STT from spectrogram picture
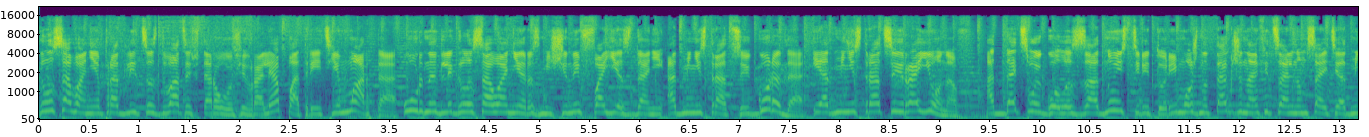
Голосование продлится с 22 февраля по 3 марта. Урны для голосования размещены в фойе зданий администрации города и администрации районов. Отдать свой голос за одну из территорий можно также на официальном сайте администрации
